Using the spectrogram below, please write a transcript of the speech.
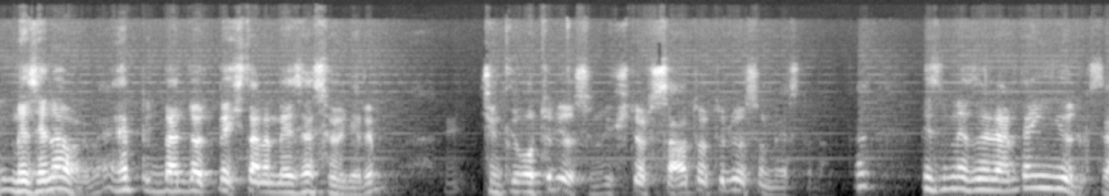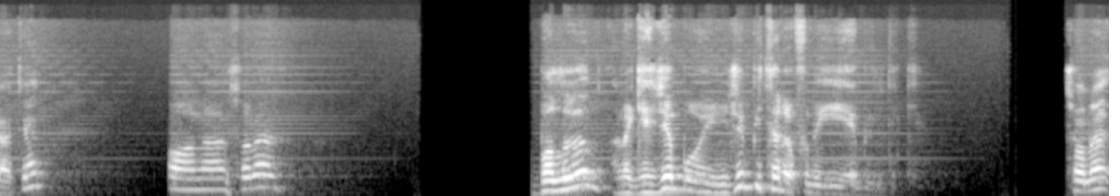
mezeler var. Hep ben 4-5 tane meze söylerim. Çünkü oturuyorsun 3-4 saat oturuyorsun restoranda. Biz mezelerden yiyorduk zaten. Ondan sonra balığın hani gece boyunca bir tarafını yiyebildik. Sonra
